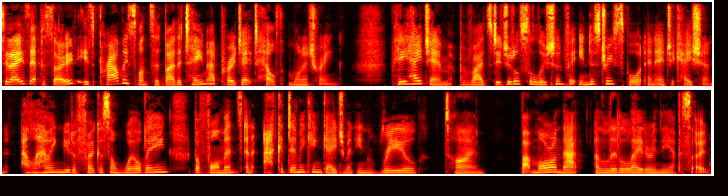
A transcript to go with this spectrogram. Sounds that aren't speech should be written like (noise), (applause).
Today's episode is proudly sponsored by the team at Project Health Monitoring. PHM provides digital solution for industry, sport and education, allowing you to focus on well-being, performance and academic engagement in real time. But more on that a little later in the episode.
